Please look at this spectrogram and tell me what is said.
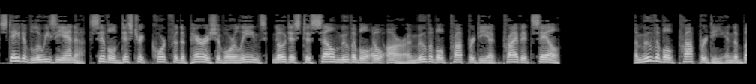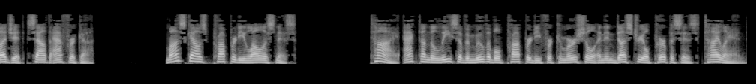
State of Louisiana, Civil District Court for the Parish of Orleans, notice to sell movable OR a movable property at private sale A movable property and the budget South Africa Moscow's property lawlessness Thai Act on the lease of immovable property for commercial and industrial purposes Thailand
